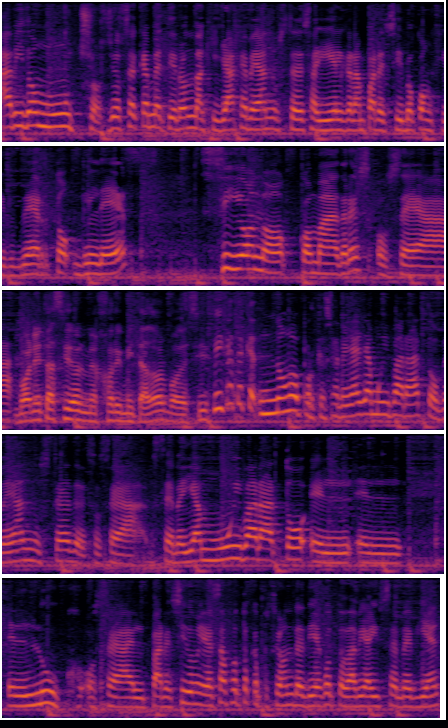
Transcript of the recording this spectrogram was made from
habido muchos. Yo sé que metieron maquillaje. Vean ustedes ahí el gran parecido con Gilberto Glés. Sí o no, comadres. O sea, Boneta ha sido el mejor imitador, vos decís. Fíjate que no, porque se veía ya muy barato, vean ustedes, o sea, se veía muy barato el, el- el look, o sea, el parecido. Mira, esa foto que pusieron de Diego todavía ahí se ve bien,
